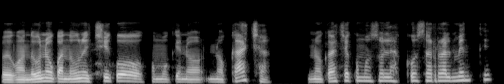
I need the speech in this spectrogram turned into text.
porque cuando uno, cuando uno es chico, como que no, no cacha, no cacha cómo son las cosas realmente.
